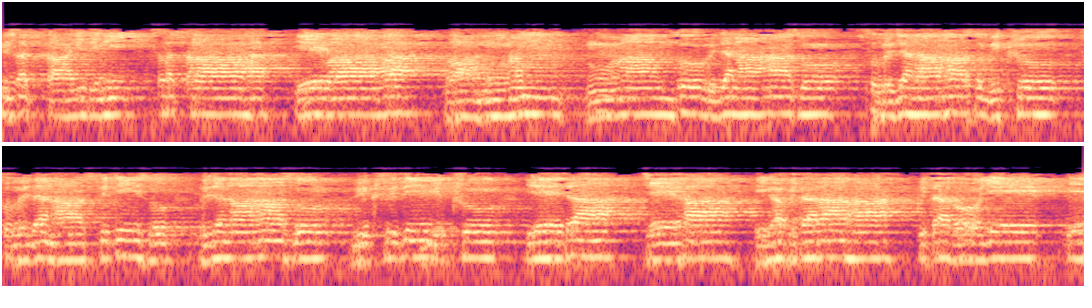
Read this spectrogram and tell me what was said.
निषत्ता इति निसत्ताः एवाः नूनम् नूनाम् सुवृजनासु सुवृजनासु भिक्षु सुवृजनास्वितीसु वृजनासु विक्ष्विति विक्षु ये च चेह इह पितराः पितरो ये ये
